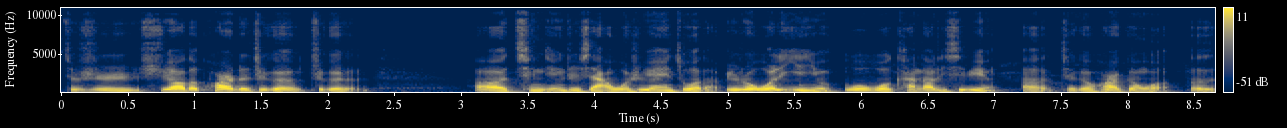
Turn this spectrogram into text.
就是需要的块的这个这个呃情景之下，我是愿意做的。比如说我引用我我看到李希炳呃这个块跟我呃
